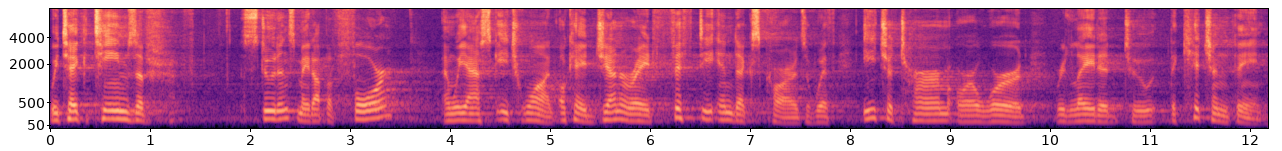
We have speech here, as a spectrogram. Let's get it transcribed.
We take teams of students made up of four and we ask each one, okay, generate 50 index cards with each a term or a word related to the kitchen theme.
